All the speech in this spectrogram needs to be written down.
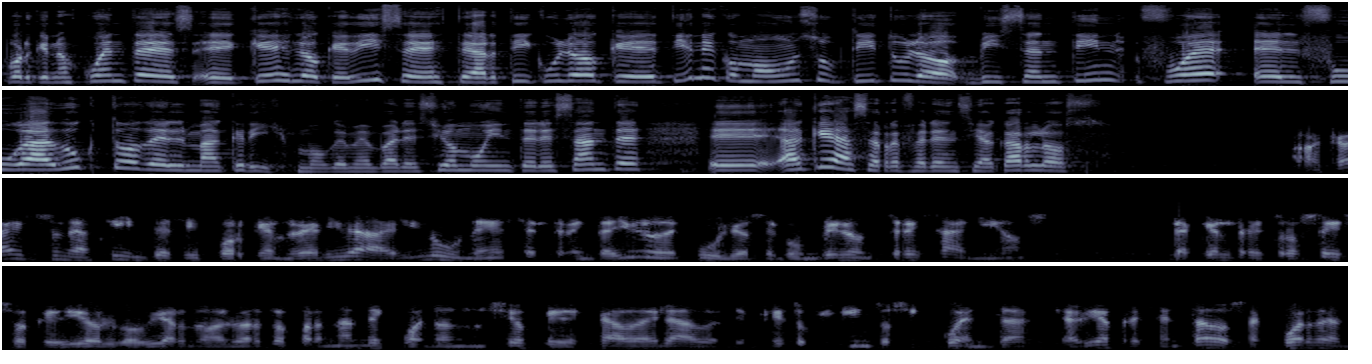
porque nos cuentes eh, qué es lo que dice este artículo que tiene como un subtítulo Vicentín fue el fugaducto del macrismo, que me pareció muy interesante. Eh, ¿A qué hace referencia, Carlos? Acá es una síntesis porque en realidad el lunes, el 31 de julio, se cumplieron tres años de aquel retroceso que dio el gobierno de Alberto Fernández cuando anunció que dejaba de lado el decreto 550 que había presentado, ¿se acuerdan?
